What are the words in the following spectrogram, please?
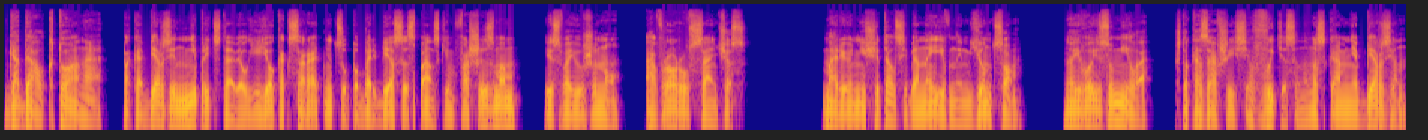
Гадал, кто она, пока Берзин не представил ее как соратницу по борьбе с испанским фашизмом и свою жену, Аврору Санчес. Марио не считал себя наивным юнцом, но его изумило, что казавшийся вытесанным из камня Берзин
